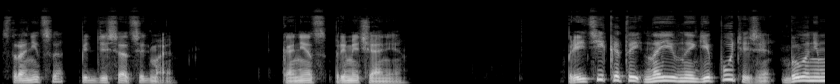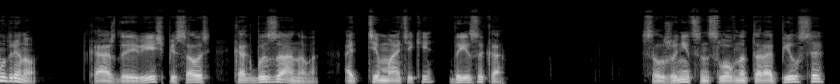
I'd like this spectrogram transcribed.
страница 57. Конец примечания. Прийти к этой наивной гипотезе было немудрено. Каждая вещь писалась как бы заново, от тематики до языка. Солженицын словно торопился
